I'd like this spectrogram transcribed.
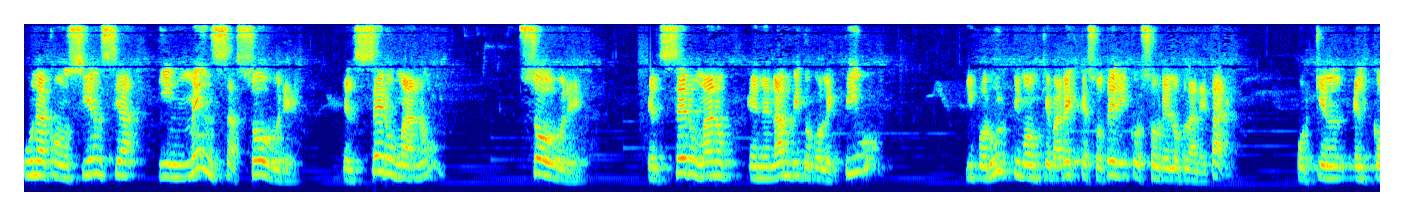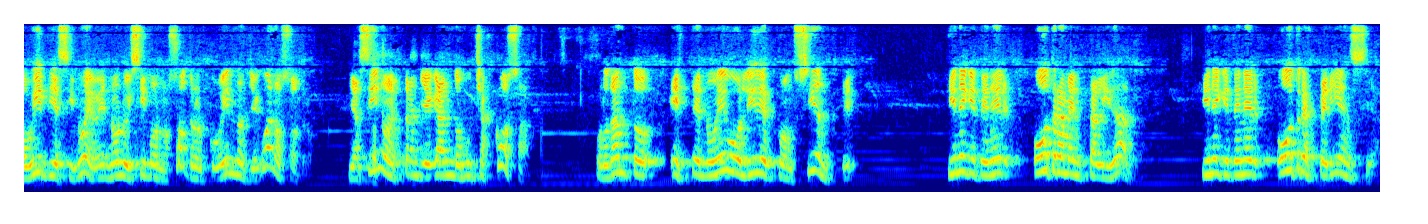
una conciencia inmensa sobre el ser humano, sobre el ser humano en el ámbito colectivo y por último, aunque parezca esotérico, sobre lo planetario porque el, COVID-19 no lo hicimos nosotros, el COVID nos llegó a nosotros. Y así nos están llegando muchas cosas. Por lo tanto, este nuevo líder consciente tiene que tener otra mentalidad, tiene que tener otra experiencia,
